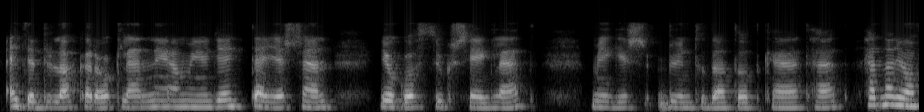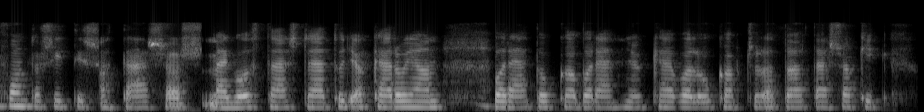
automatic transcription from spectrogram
egyedül akarok lenni, ami ugye egy teljesen jogos szükséglet, mégis bűntudatot kelthet. Hát nagyon fontos itt is a társas megosztás, tehát hogy akár olyan barátokkal, barátnőkkel való kapcsolattartás, akik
